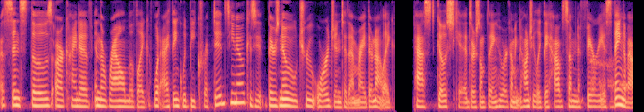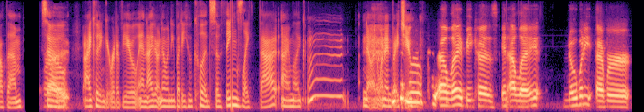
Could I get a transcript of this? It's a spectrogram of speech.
uh, since those are kind of in the realm of like what I think would be cryptids, you know, because there's no true origin to them, right? They're not like past ghost kids or something who are coming to haunt you. Like they have some nefarious thing about them. So Right. I couldn't get rid of you, and I don't know anybody who could. So things like that, I'm like, mm, no, I don't want to invite can you. move to LA because in LA, nobody ever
